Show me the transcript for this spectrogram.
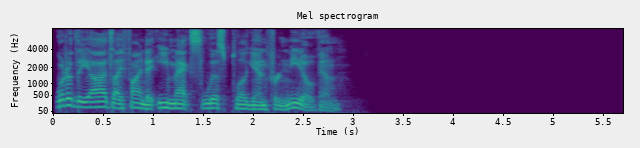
What are the odds I find an Emacs Lisp plugin for NeoVim?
